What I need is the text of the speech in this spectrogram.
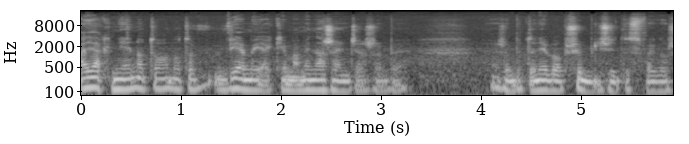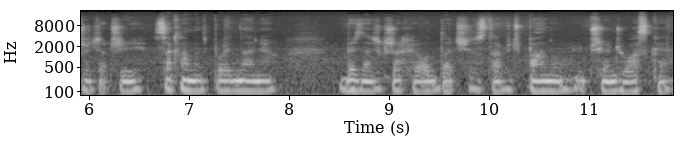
A jak nie, no to, no to wiemy, jakie mamy narzędzia, żeby, żeby to niebo przybliżyć do swojego życia, czyli sakrament pojednania, wyznać grzechy, oddać, zostawić Panu i przyjąć łaskę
